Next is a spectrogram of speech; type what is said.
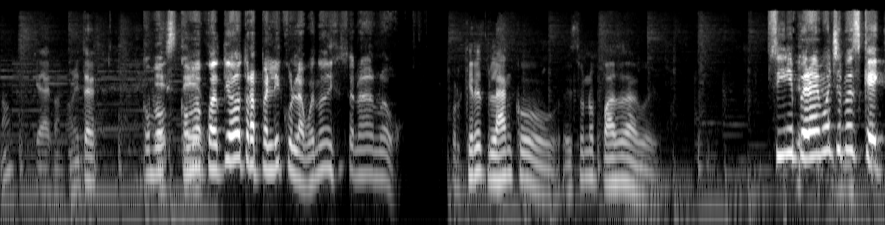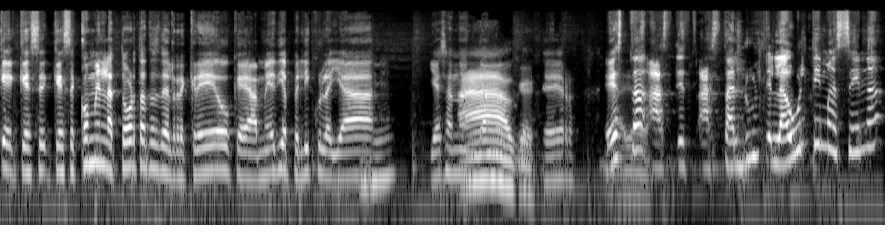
¿no? Se queda con la bonita. Como, Este- como cualquier otra película, güey. No dijiste nada nuevo. Porque eres blanco. Eso no pasa, güey. Sí, pero hay muchas veces que, que, que se, que se comen la torta antes del recreo, que a media película ya. Ya se andan Ah, dando ok. a conocer. Esta, ya. hasta, la última escena,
